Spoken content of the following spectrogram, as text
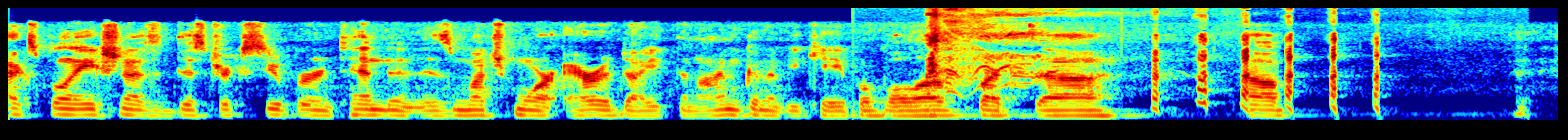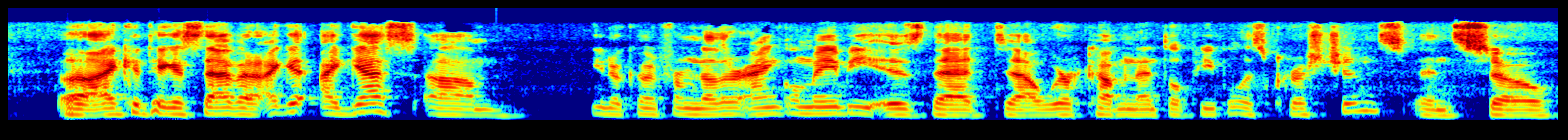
explanation as a district superintendent is much more erudite than I'm going to be capable of, but uh, um, uh, I could take a stab at it. I, guess, um, you know, coming from another angle, maybe is that uh, we're covenantal people as Christians, and so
